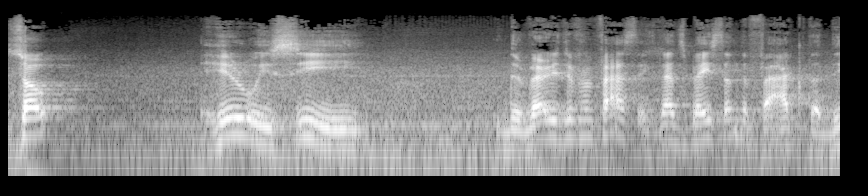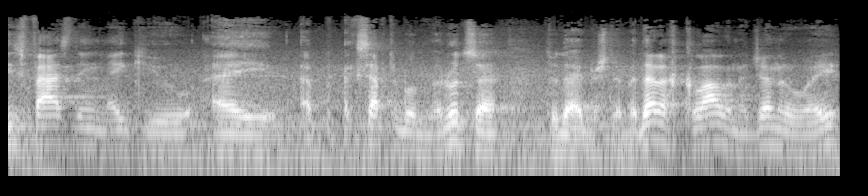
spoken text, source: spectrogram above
So here we see the very different fasting. That's based on the fact that these fasting make you a, a acceptable merutza to the Eibishter. But derech klal in a general way,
